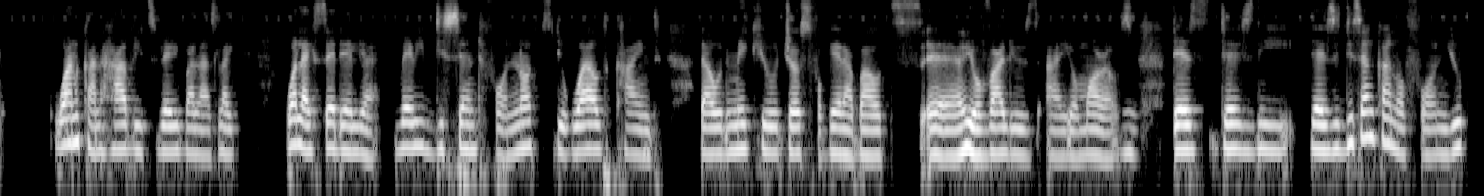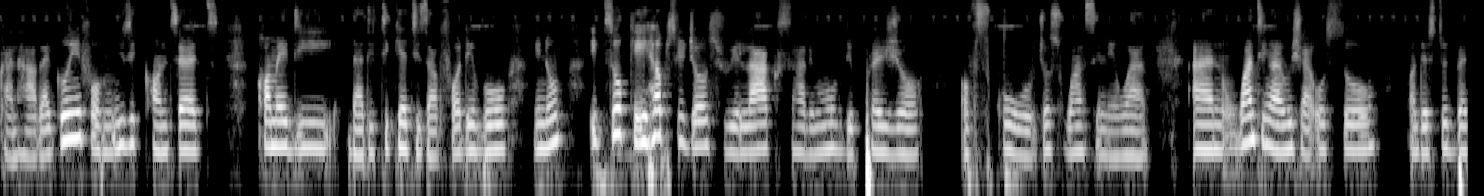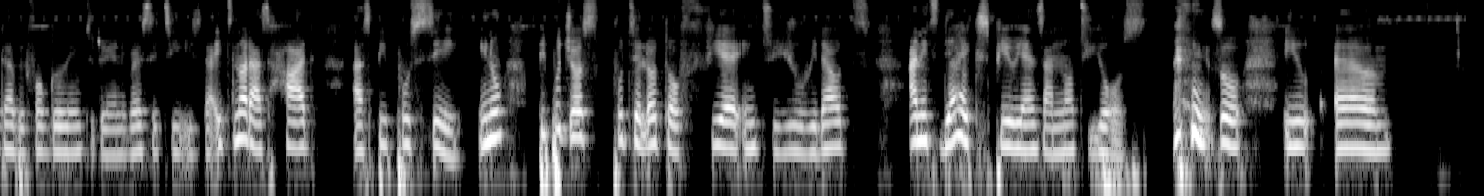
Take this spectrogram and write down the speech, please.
one can have it very balanced. Like what I said earlier, very decent for not the wild kind that would make you just forget about uh, your values and your morals. Mm. There's there's the there's a decent kind of fun you can have, like going for music concerts, comedy that the ticket is affordable. You know, it's okay. It helps you just relax and remove the pressure of school just once in a while. And one thing I wish I also understood better before going to the university is that it's not as hard as people say. You know, people just put a lot of fear into you without, and it's their experience and not yours. so you um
